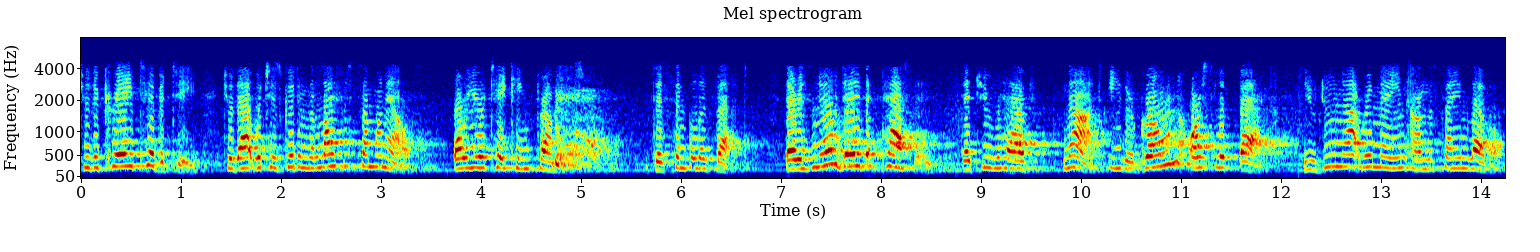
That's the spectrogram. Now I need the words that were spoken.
to the creativity, to that which is good in the life of someone else, or you're taking from it. It's as simple as that. There is no day that passes that you have not either grown or slipped back. You do not remain on the same level.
